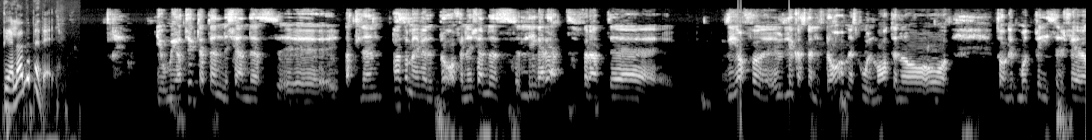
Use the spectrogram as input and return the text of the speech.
delade med dig. Jo, men jag tyckte att den kändes, eh, att den passade mig väldigt bra, för den kändes ligga rätt. För att eh, vi har lyckats väldigt bra med skolmaten och, och tagit emot priser i flera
